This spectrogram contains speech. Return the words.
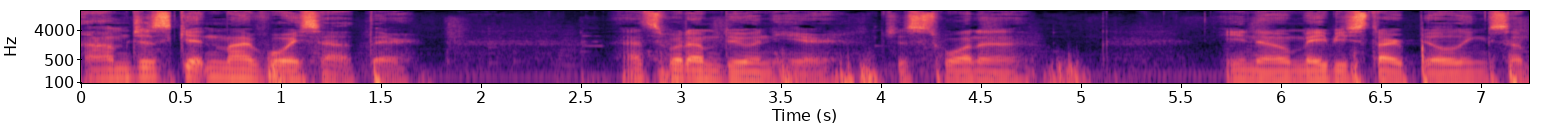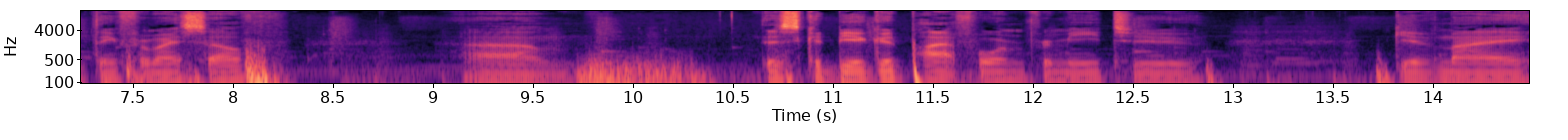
I'm just getting my voice out there that's what I'm doing here. Just want to, you know, maybe start building something for myself. Um, this could be a good platform for me to give my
